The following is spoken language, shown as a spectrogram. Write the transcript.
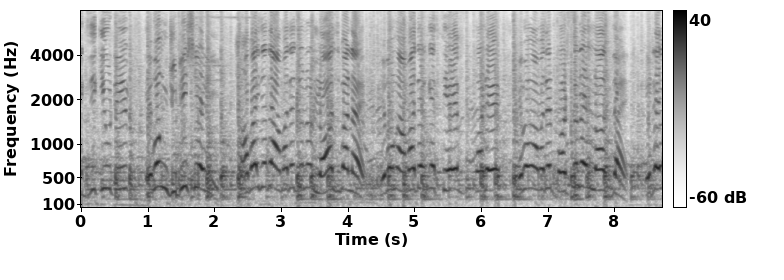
এক্সিকিউটিভ এবং জুডিশিয়ারি সবাই যাতে আমাদের জন্য লজ বানায় এবং আমাদেরকে সেভ করে এবং আমাদের পার্সোনাল লজ দেয়। এটাই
